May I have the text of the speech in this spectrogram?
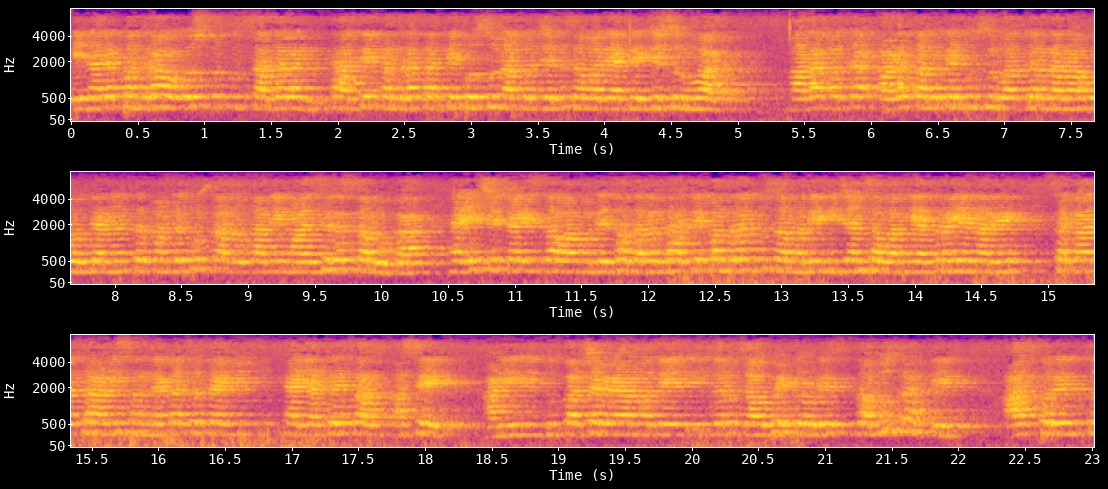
येणाऱ्या पंधरा ऑगस्टपासून साधारण दहा ते पंधरा तारखेपासून आपण जनसंवाद यात्रेची सुरुवात आडा तालुक्यातून सुरुवात करणार आहोत. त्यानंतर पंढरपूर तालुका आणि माळशिरस तालुका ह्या एकशे चाळीस गावामध्ये साधारण दहा ते पंधरा दिवसामध्ये ही जनसंवाद यात्रा येणार आहे. सकाळचं आणि संध्याकाळचं टायमिंग ह्या यात्रेचा असेल आणि दुपारच्या वेळामध्ये इतर गाव भेट चालूच राहतील. आजपर्यंत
